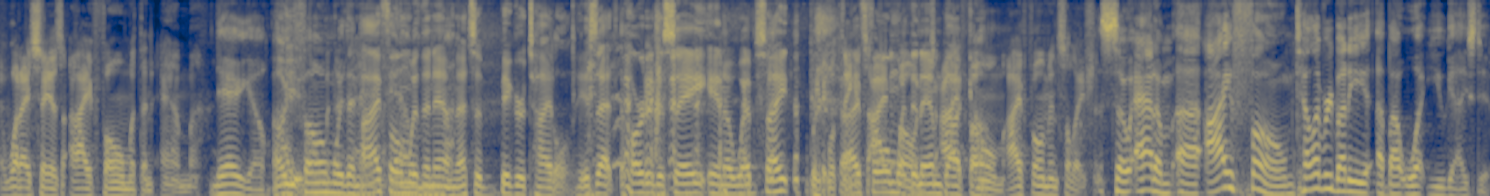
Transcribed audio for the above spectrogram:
I, what I say is iPhone with an M. there you go. Oh, you- iPhone with an iPhone with an M. M. That's a bigger title. Is that harder to say in a website? People think it's iPhone with an It's M. dot com. iPhone, iPhone insulation. So, Adam, uh, iPhone, tell everybody about what you guys do.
